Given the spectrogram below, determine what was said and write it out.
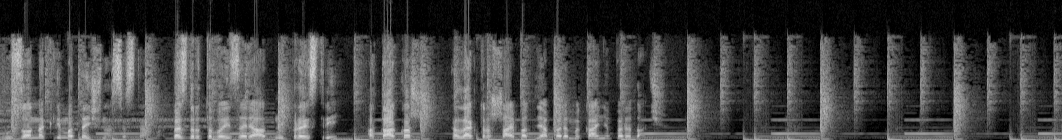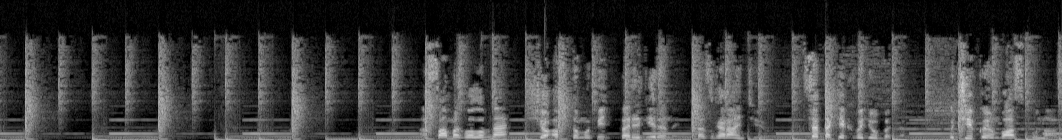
двозонна кліматична система, бездротовий зарядний пристрій, а також електрошайба для перемикання передач. А саме головне, що автомобіль перевірений та з гарантією. Все так, як ви любите. Очікуємо вас у нас.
